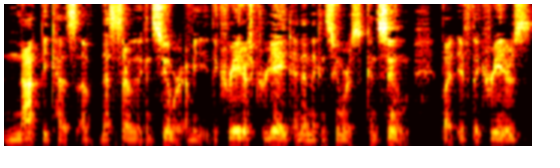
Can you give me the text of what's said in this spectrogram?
not because of necessarily the consumer. I mean, the creators create and then the consumers consume. But if the creators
